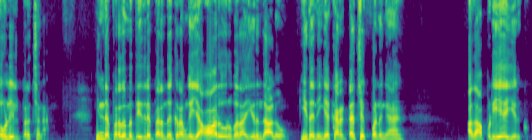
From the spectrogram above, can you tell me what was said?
தொழில் பிரச்சனை. இந்த பிரதம தேதியில் பிறந்துக்கிறவங்க யார் ஒருவராக இருந்தாலும் இதை நீங்கள் கரெக்டாக செக் பண்ணுங்கள் அது அப்படியே இருக்கும்.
